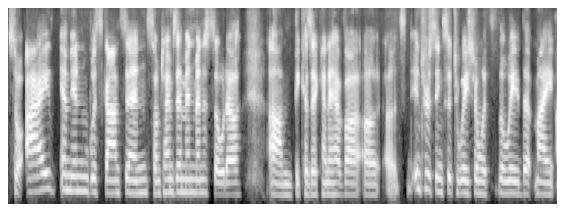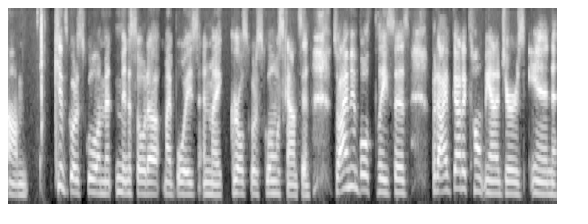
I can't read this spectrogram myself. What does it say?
So I am in Wisconsin. Sometimes I'm in Minnesota um, because I kind of have a, a, a, interesting situation with the way that my um, kids go to school in Minnesota, my boys and my girls go to school in Wisconsin. So I'm in both places, but I've got account managers in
